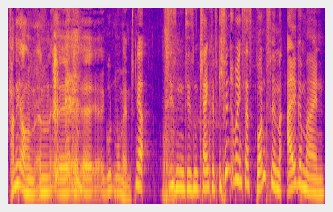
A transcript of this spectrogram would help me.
Fand ich auch einen, einen äh, äh, guten Moment. Ja, diesen, diesen kleinen Kniff. Ich finde übrigens, dass Bond-Filme allgemein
